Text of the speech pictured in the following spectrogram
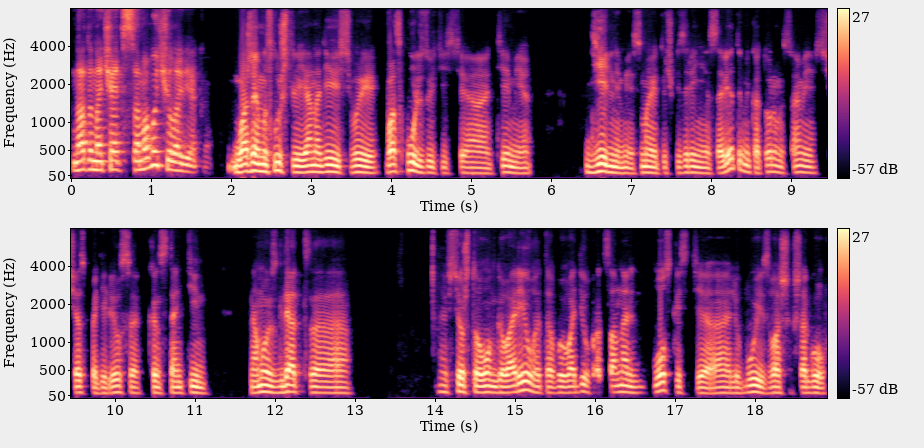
надо начать с самого человека. Уважаемые слушатели, я надеюсь, вы воспользуетесь э, теми дельными, с моей точки зрения, советами, которыми с вами сейчас поделился Константин. На мой взгляд, э, все, что он говорил, это выводил в рациональную плоскость э, любой из ваших шагов,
